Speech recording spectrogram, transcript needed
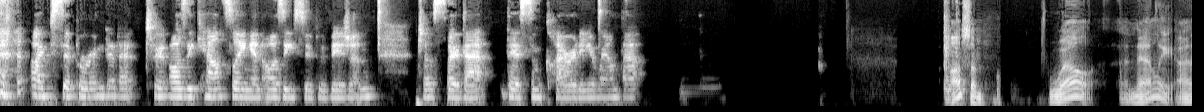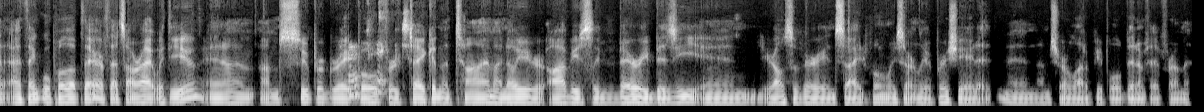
yeah. I've separated it to Aussie counselling and Aussie supervision just so that there's some clarity around that. Awesome. Well, Natalie, I, I, think we'll pull up there if that's all right with you. And I'm I'm super grateful Perfect. for taking the time. I know you're obviously very busy and you're also very insightful, and we certainly appreciate it. And I'm sure a lot of people will benefit from it.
